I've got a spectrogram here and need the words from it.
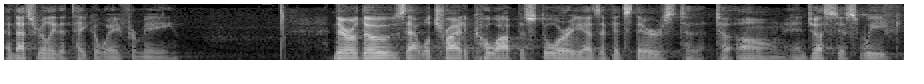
And that's really the takeaway for me. There are those that will try to co opt the story as if it's theirs to, to own. And just this week,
